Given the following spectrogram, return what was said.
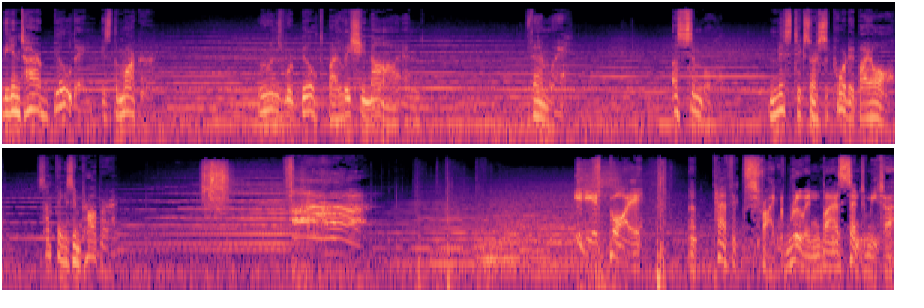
The entire building is the marker. Ruins were built by Li Shina and... family. A symbol. Mystics are supported by all. Something is improper. Ah! Idiot! idiot boy! A perfect strike ruined by a centimeter.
